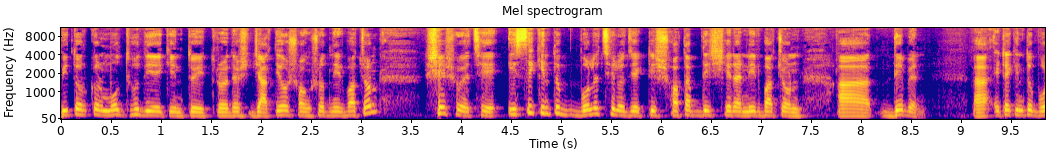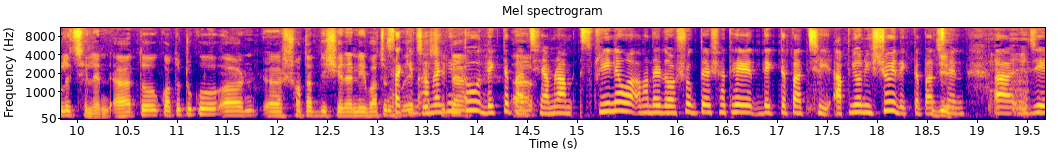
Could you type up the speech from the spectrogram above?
বিতর্কের মধ্য দিয়ে কিন্তু এই ত্রয়োদশ জাতীয় সংসদ নির্বাচন শেষ হয়েছে। ইসি কিন্তু বলেছিল যে একটি শতাব্দীর সেরা নির্বাচন দেবেন। এটা কিন্তু বলেছিলেন। তো কতটুকু শতাব্দী সেরা নির্বাচন হয়েছে আমরা কিন্তু দেখতে পাচ্ছি আমরা স্ক্রিনেও আমাদের দর্শকদের সাথে দেখতে পাচ্ছি আপনিও নিশ্চয়ই দেখতে পাচ্ছেন যে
